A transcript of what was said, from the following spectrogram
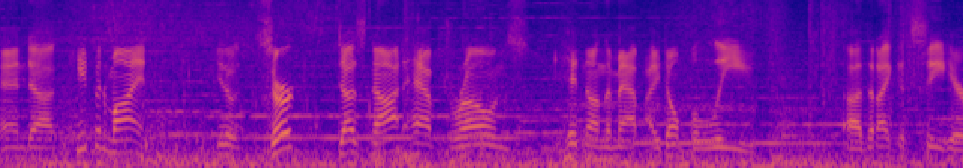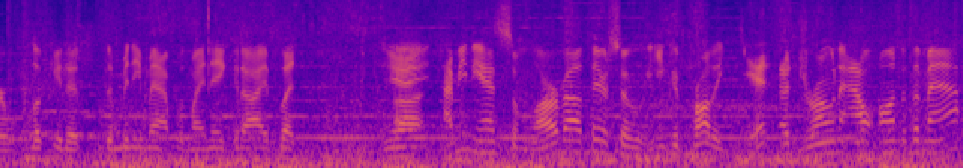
And uh, keep in mind, you know, Zerg does not have drones hidden on the map, I don't believe, uh, that I could see here looking at the mini-map with my naked eye. But yeah, uh, I mean he has some larvae out there, so he could probably get a drone out onto the map.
